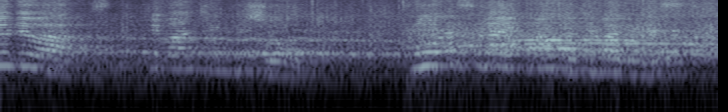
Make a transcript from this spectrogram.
れではスティマンチングショーコーラスラインの始まりです。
